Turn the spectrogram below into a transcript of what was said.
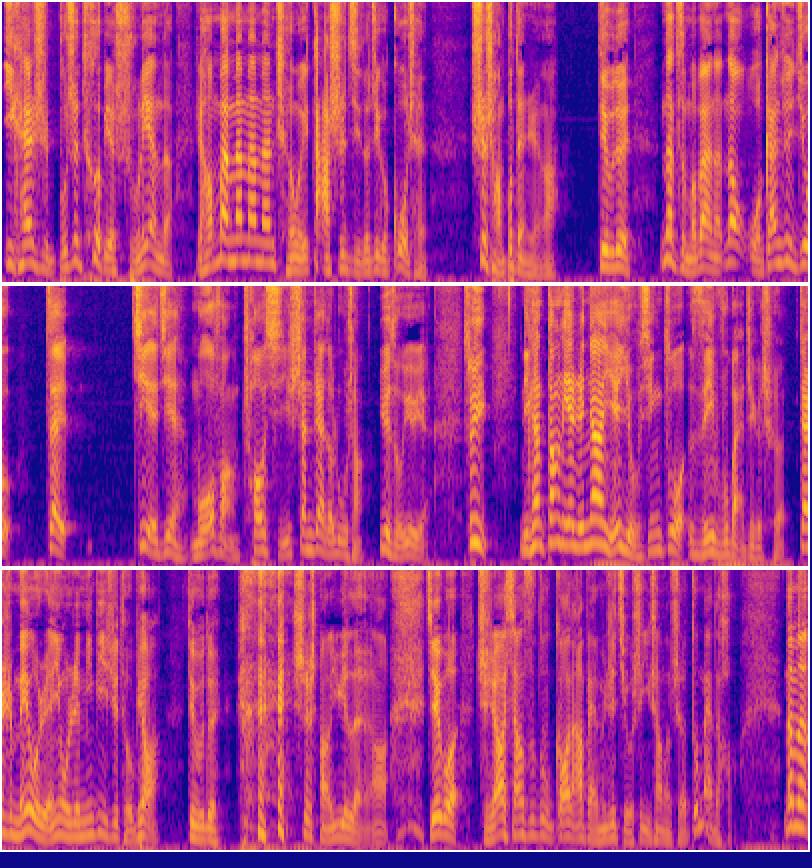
一开始不是特别熟练的，然后慢慢慢慢成为大师级的这个过程，市场不等人啊，对不对？那怎么办呢？那我干脆就在借鉴、模仿、抄袭、山寨的路上越走越远。所以你看，当年人家也有心做 Z 五百这个车，但是没有人用人民币去投票啊。对不对？市场遇冷啊，结果只要相似度高达百分之九十以上的车都卖得好。那么，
